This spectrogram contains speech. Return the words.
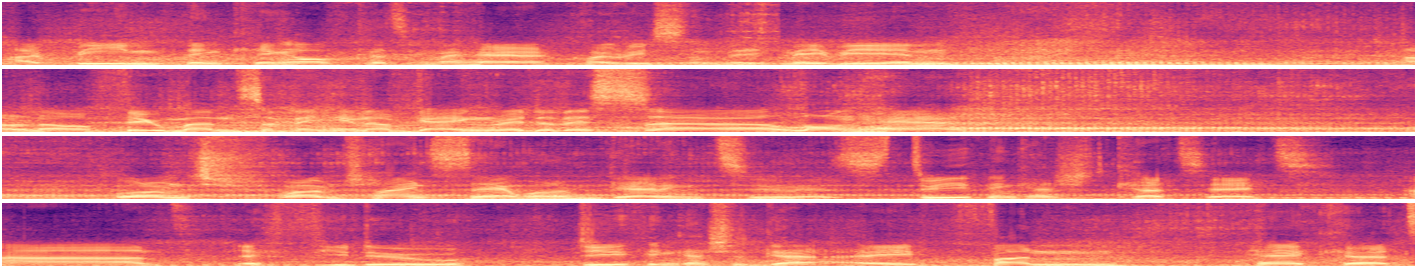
I've been thinking of cutting my hair quite recently. Maybe in, I don't know, a few months I'm thinking of getting rid of this uh, long hair. What I'm, what I'm trying to say and what I'm getting to is, do you think I should cut it? And if you do, do you think I should get a fun haircut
